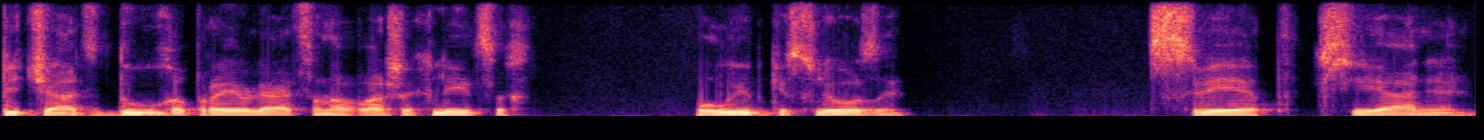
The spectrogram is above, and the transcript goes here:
печать духа проявляется на ваших лицах. Улыбки, слезы, свет, сияние.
